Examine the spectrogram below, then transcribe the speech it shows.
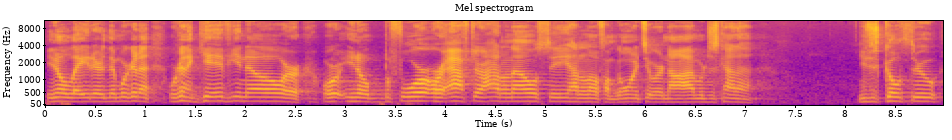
you know, later. Then we're gonna, we're gonna give, you know, or, or you know, before or after. I don't know. See, I don't know if I'm going to or not. And we're just kind of you just go through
